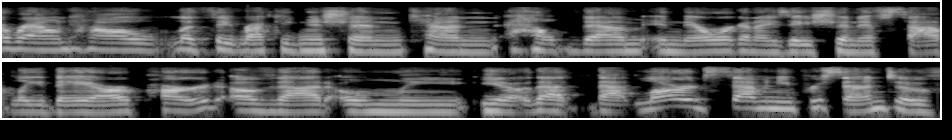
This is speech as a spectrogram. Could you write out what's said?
around how let's say recognition can help them in their organization if sadly they are part of that only you know that that large 70% of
